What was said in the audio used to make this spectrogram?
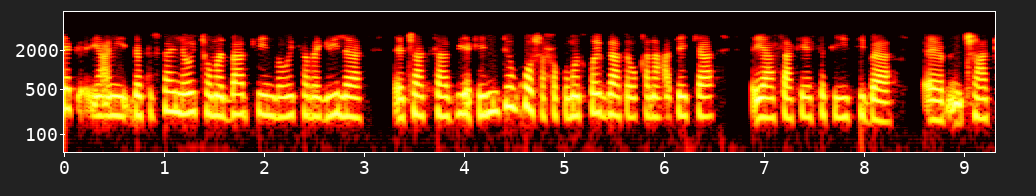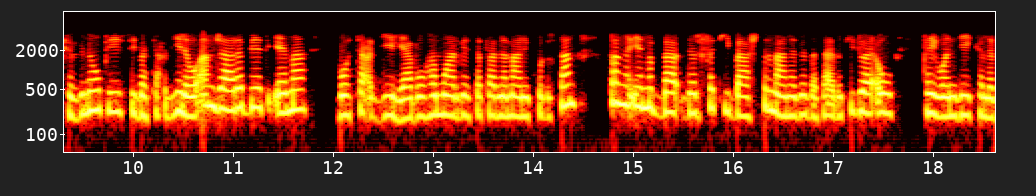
یەک ینی دەترسین لەوەی تۆمەتبارکرین بەوەی کە ڕێگری لە چاکسازیەکەی من پێم خۆشە حکوومەت خۆی بگاتەوە قەنەعاتێکە یاساکە ئێستا پێویستی بە چاکردنەوە پێویستی بە تعدیلەوە ئەم جارە بێت ئێمە بۆ تعدیل یا بۆ هەموار بێتە پەرلەمانی کوردستان ڕەنگە ئێمە بە دەرفەتی باشترمانە بێ بەتابەتی دوای ئەو پەیوەندی کە لە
